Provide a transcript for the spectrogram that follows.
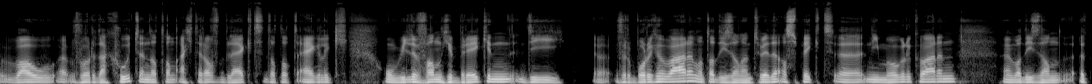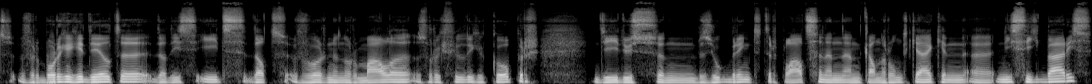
wou voor dat goed. En dat dan achteraf blijkt dat dat eigenlijk omwille van gebreken die uh, verborgen waren, want dat is dan een tweede aspect, niet mogelijk waren. En wat is dan het verborgen gedeelte? Dat is iets dat voor een normale, zorgvuldige koper, die dus een bezoek brengt ter plaatse en, en kan rondkijken, niet zichtbaar is.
